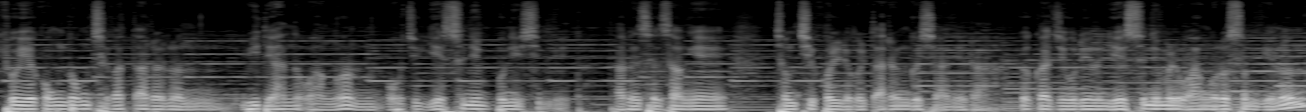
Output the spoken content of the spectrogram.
교회 공동체가 따르는 위대한 왕은 오직 예수님뿐이십니다. 다른 세상의 정치 권력을 따르는 것이 아니라 끝까지 우리는 예수님을 왕으로 섬기는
